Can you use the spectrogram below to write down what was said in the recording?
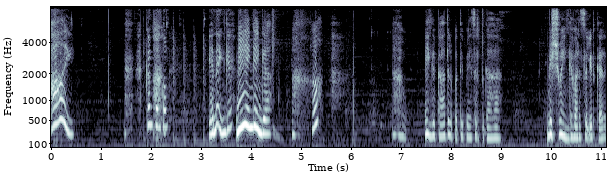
Hi come come come என்ன இங்க? நீ எங்க இங்க? எங்க காதலை பத்தி பேசுறதுக்காக. விஸ்வா இங்க வர சொல்லியிருக்காரு.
